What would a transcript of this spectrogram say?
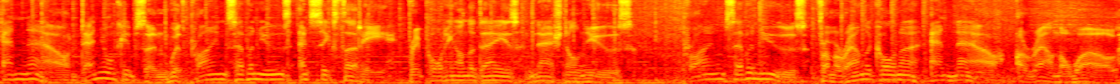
And now, Daniel Gibson with Prime 7 News at 6.30, reporting on the day's national news. Prime 7 News from around the corner and now around the world.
